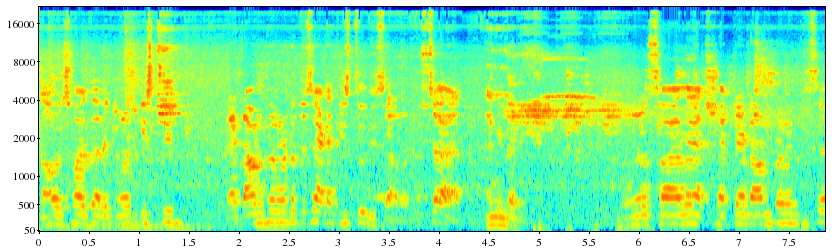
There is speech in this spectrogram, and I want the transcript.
না ওই ছয় তারিখ মানে কিস্তি ডাউন পেমেন্টও দিছে একটা কিস্তিও দিছে আবার বুঝছেন? একই তারিখ। ওই ছয় হাজার একশো টাকা ডাউন পেমেন্ট দিছে।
